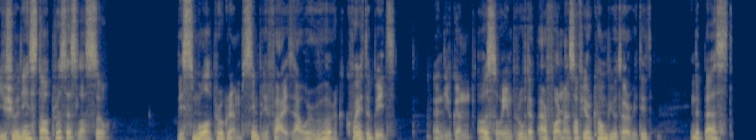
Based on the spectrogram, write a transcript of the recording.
you should install Process Lasso. This small program simplifies our work quite a bit, and you can also improve the performance of your computer with it. In the past,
